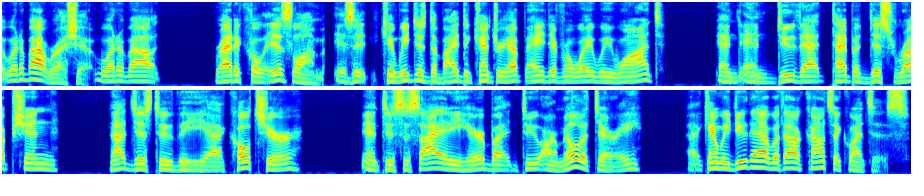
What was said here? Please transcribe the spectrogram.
what about Russia? What about radical Islam? Is it can we just divide the country up any different way we want, and and do that type of disruption, not just to the uh, culture and to society here, but to our military? Uh, can we do that without consequences?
